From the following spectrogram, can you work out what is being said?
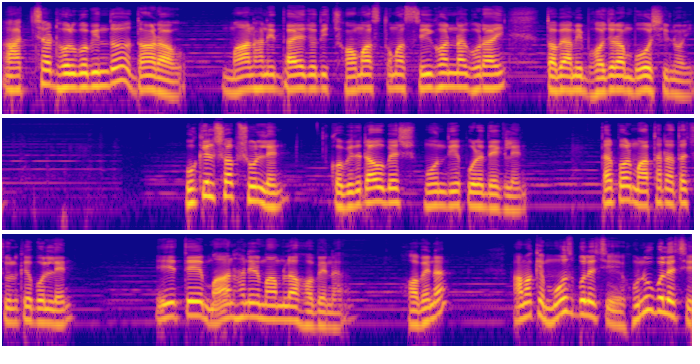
আচ্ছা ঢোলগোবিন্দ, দাঁড়াও। মানহানির দায়ে যদি ছ মাস তোমার শ্রীঘর না ঘোরাই, তবে আমি ভজরাম বোসই নই। উকিল সব শুনলেন, কবিতাটাও বেশ মন দিয়ে পড়ে দেখলেন। তারপর মাথা টাথা চুলকে বললেন, এতে মানহানির মামলা হবে না। হবে না? আমাকে মোষ বলেছে, হুনু বলেছে,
